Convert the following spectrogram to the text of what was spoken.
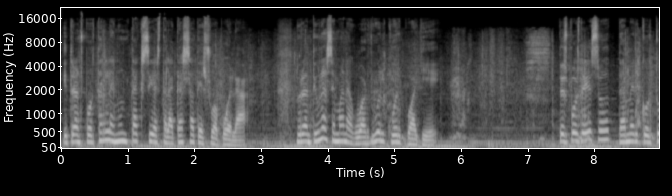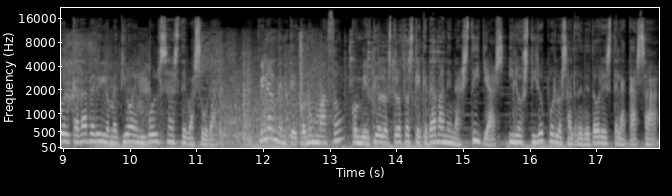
y transportarla en un taxi hasta la casa de su abuela. Durante una semana guardó el cuerpo allí. Después de eso, Dahmer cortó el cadáver y lo metió en bolsas de basura. Finalmente, con un mazo, convirtió los trozos que quedaban en astillas y los tiró por los alrededores de la casa.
